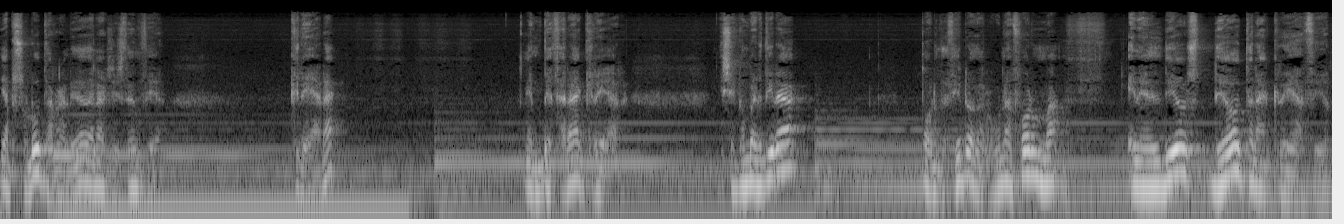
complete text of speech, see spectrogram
y absoluta realidad de la existencia, creará, empezará a crear y se convertirá, por decirlo de alguna forma, en el Dios de otra creación.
